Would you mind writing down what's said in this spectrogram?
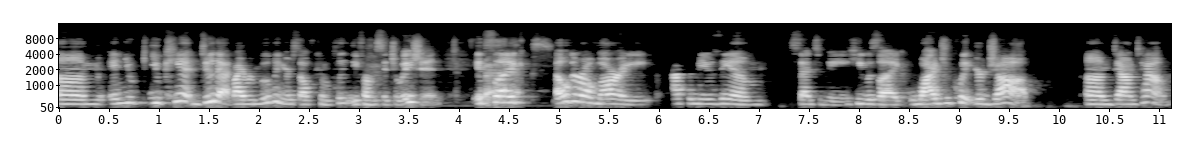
um and you you can't do that by removing yourself completely from a situation it's like Elder Omari at the museum said to me, he was like, Why'd you quit your job um, downtown?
